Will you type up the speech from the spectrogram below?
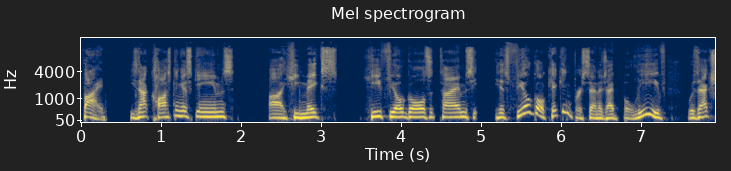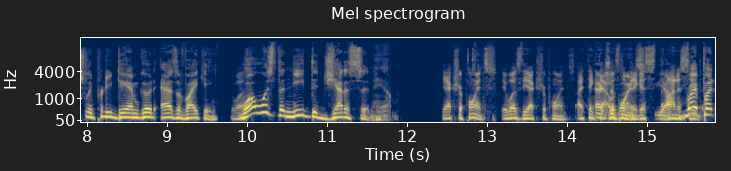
fine. He's not costing us games. Uh, he makes key field goals at times. His field goal kicking percentage, I believe, was actually pretty damn good as a Viking. Was. What was the need to jettison him? The extra points. It was the extra points. I think Extra that was points, the biggest. yeah. Honestly, Right, but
